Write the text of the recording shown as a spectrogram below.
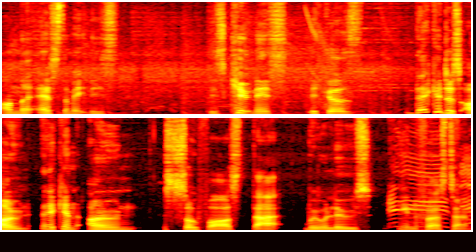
underestimate these these cuteness because they can just own. They can own so fast that we will lose in the first turn.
